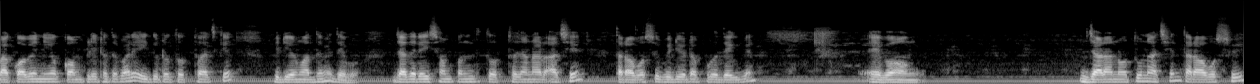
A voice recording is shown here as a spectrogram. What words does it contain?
বা কবে নিয়োগ কমপ্লিট হতে পারে, এই দুটো তথ্য আজকে ভিডিওর মাধ্যমে দেব। যাদের এই সম্বন্ধে তথ্য জানার আছে, তারা অবশ্যই ভিডিওটা পুরো দেখবেন এবং যারা নতুন আছেন, তারা অবশ্যই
